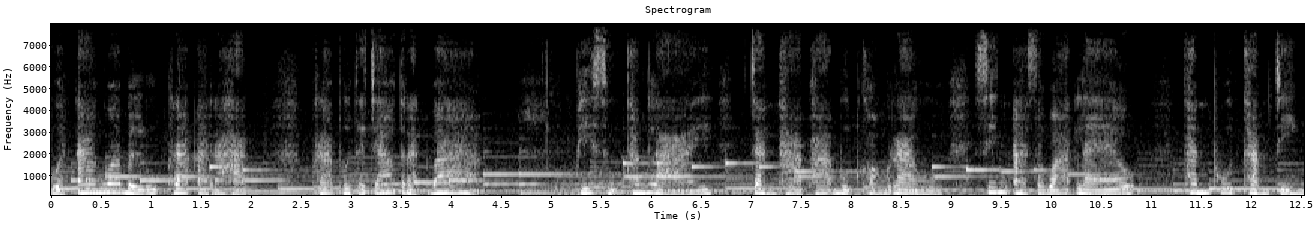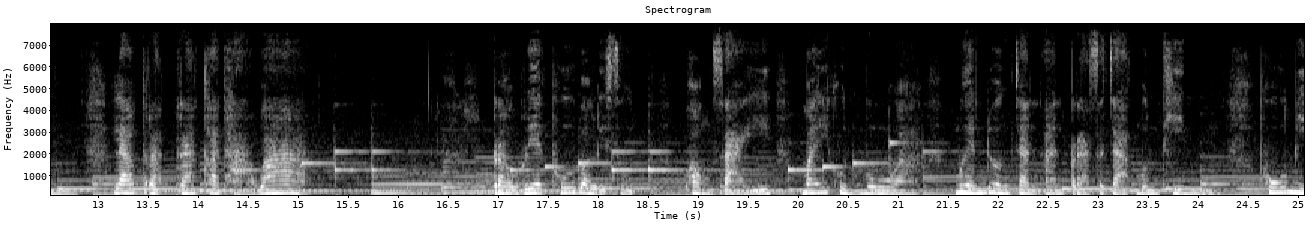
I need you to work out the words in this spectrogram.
อวดอ้างว่าบรรลุพระอรหันต์พระพุทธเจ้าตรัสว่า พิสุทั้งหลาย จันทาพะบุตรของเรา สิ้นอาสวะแล้ว ท่านพูดคำจริง แล้วตรัสพระคาถาว่า เราเรียกผู้บริสุทธิ์ ผ่องใส ไม่ขุนมัว เหมือนดวงจันทร์อันปราศจากมนทิน ผู้มี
